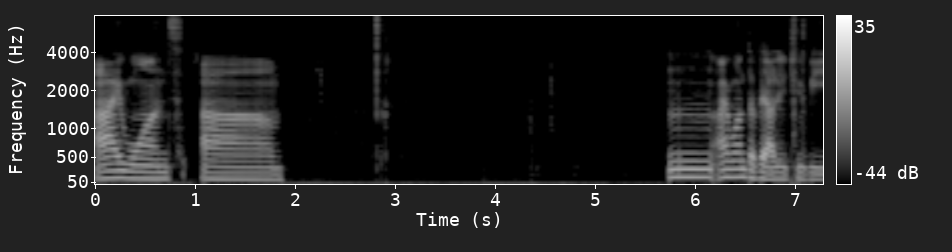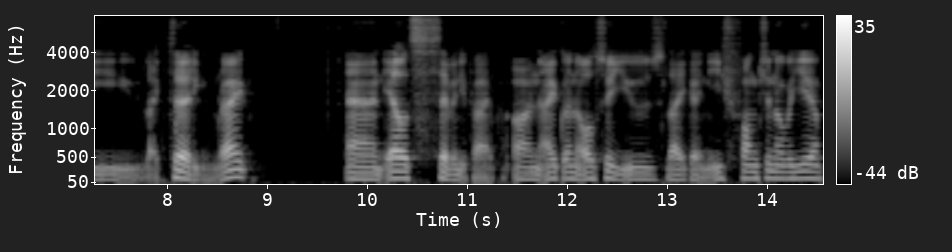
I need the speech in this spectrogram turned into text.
I want um mm, I want the value to be like 30 right and else 75 and I can also use like an if function over here.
